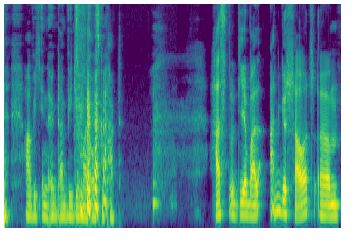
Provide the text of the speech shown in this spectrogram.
Habe ich in irgendeinem Video mal ausgepackt. Hast du dir mal angeschaut, ähm,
